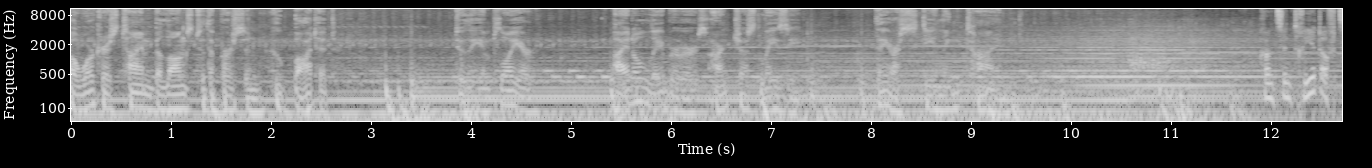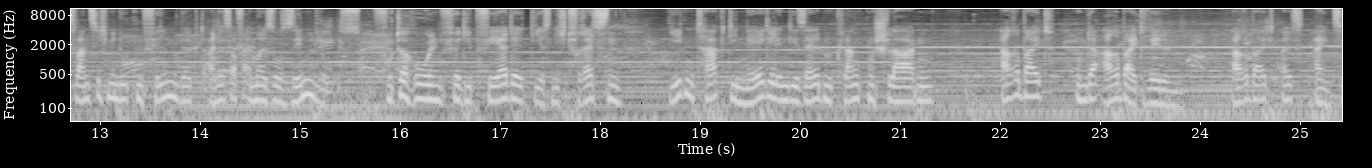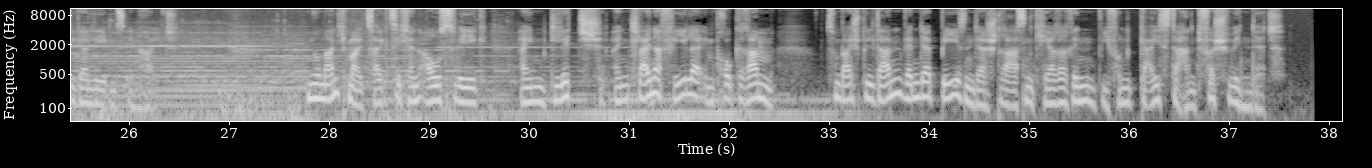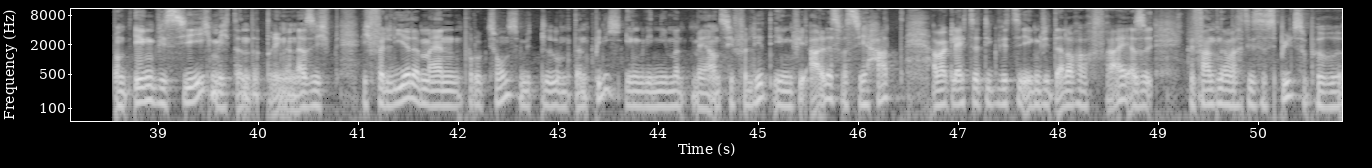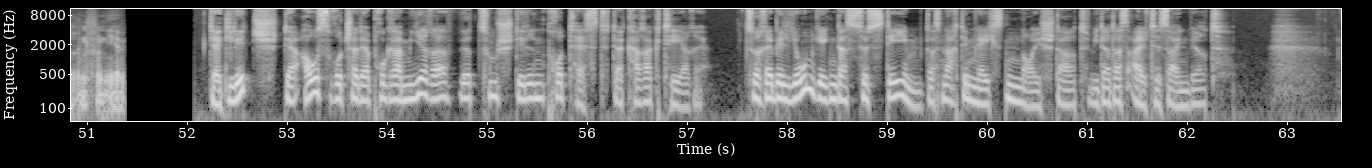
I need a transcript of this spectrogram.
a worker's time belongs to the person who bought it. To the employer, idle laborers aren't just lazy, they are stealing time. Konzentriert auf 20 Minuten Film wirkt alles auf einmal so sinnlos. Futter holen für die Pferde, die es nicht fressen, jeden Tag die Nägel in dieselben Planken schlagen. Arbeit um der Arbeit willen. Arbeit als einziger Lebensinhalt. Nur manchmal zeigt sich ein Ausweg, ein Glitch, ein kleiner Fehler im Programm. Zum Beispiel dann, wenn der Besen der Straßenkehrerin wie von Geisterhand verschwindet. Und irgendwie sehe ich mich dann da drinnen. Also ich, ich verliere mein Produktionsmittel und dann bin ich irgendwie niemand mehr. Und sie verliert irgendwie alles, was sie hat, aber gleichzeitig wird sie irgendwie dadurch auch frei. Also wir fanden einfach dieses Bild so berührend von ihr. Der Glitch, der Ausrutscher der Programmierer wird zum stillen Protest der Charaktere. Zur Rebellion gegen das System, das nach dem nächsten Neustart wieder das alte sein wird.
